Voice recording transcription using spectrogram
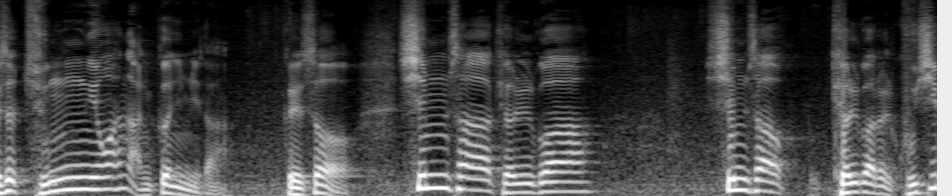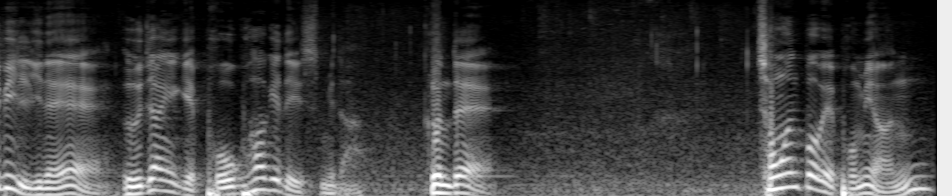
그래서 중요한 안건입니다. 그래서 심사 결과 심사 결과를 90일 이내에 의장에게 보고하게 돼 있습니다. 그런데 청원법에 보면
